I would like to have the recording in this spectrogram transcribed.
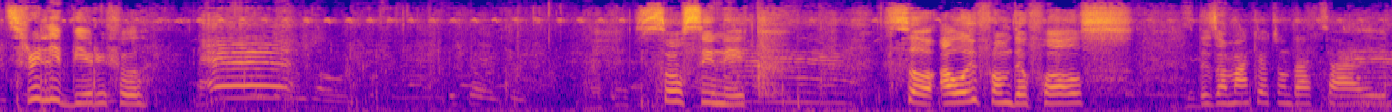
It's really beautiful. So scenic. So away from the falls, there's a market on that side.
